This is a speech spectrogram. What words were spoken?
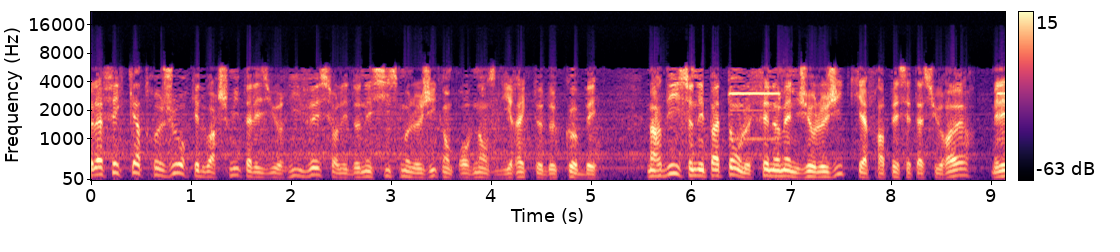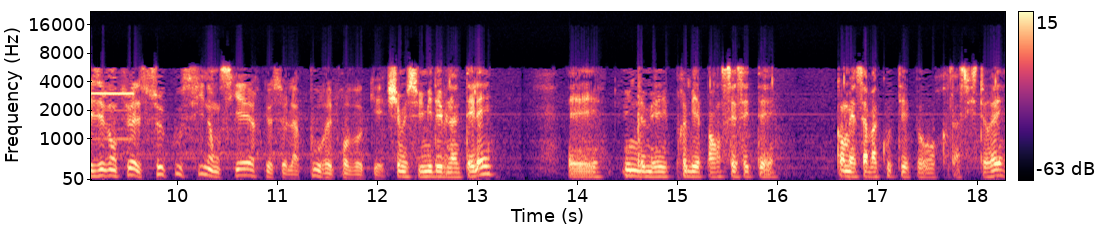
Cela fait quatre jours qu'Edouard Schmitt a les yeux rivés sur les données sismologiques en provenance directe de Kobe. Mardi, ce n'est pas tant le phénomène géologique qui a frappé cet assureur, mais les éventuelles secousses financières que cela pourrait provoquer. Je me suis mis devant la télé et une de mes premières pensées c'était combien ça va coûter pour l'assister.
